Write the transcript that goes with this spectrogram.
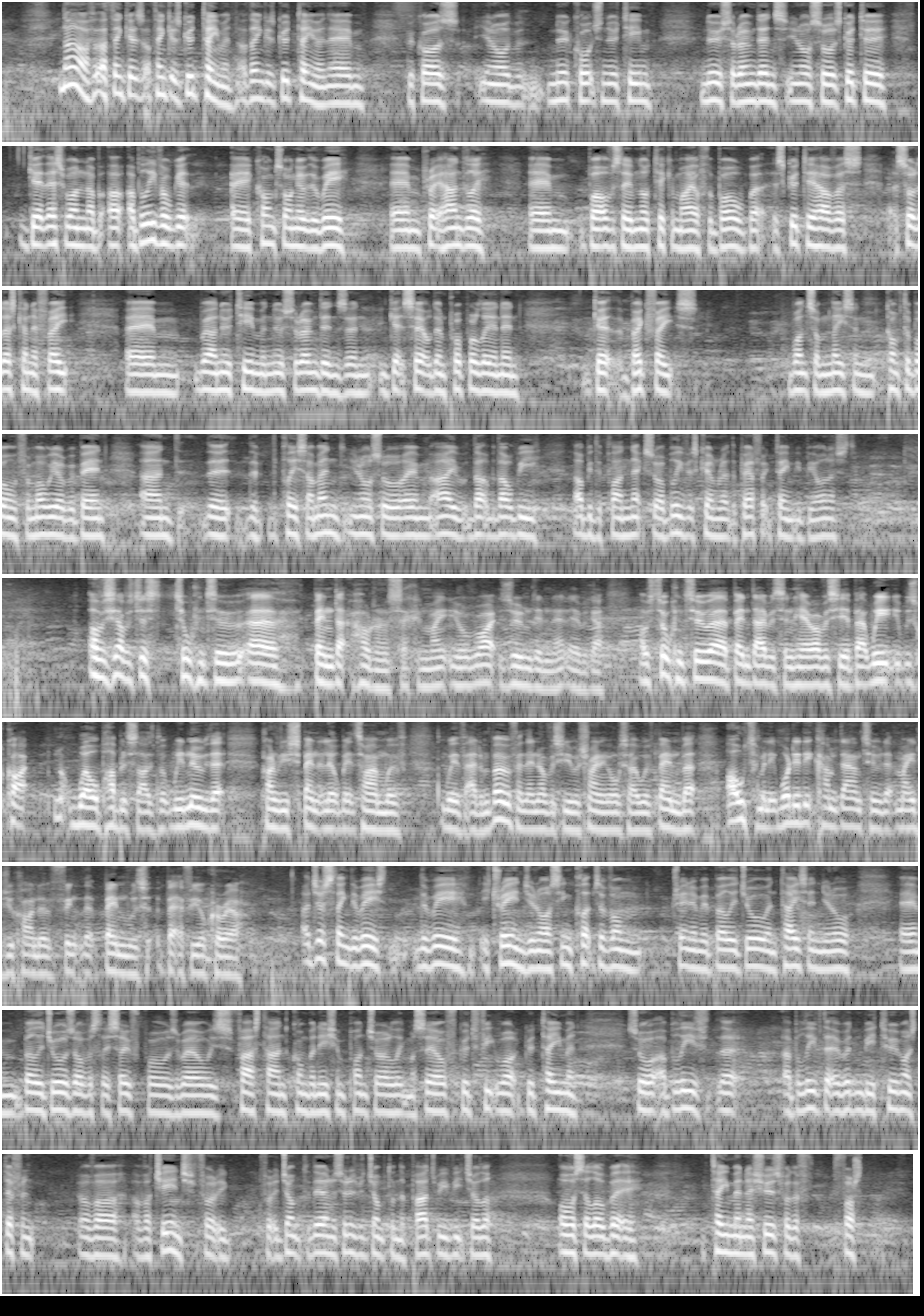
No, I think it's I think it's good timing. I think it's good timing um, because you know new coach, new team, new surroundings. You know, so it's good to get this one. I, I believe I'll get uh, Khongsong out of the way um, pretty handily. Um, but obviously, I'm not taking my eye off the ball. But it's good to have us sort of this kind of fight um, with a new team and new surroundings and, and get settled in properly, and then get big fights once I'm nice and comfortable and familiar with Ben and the, the, the place I'm in, you know. So um, I that that'll be that'll be the plan next. So I believe it's coming at the perfect time, to be honest. Obviously, I was just talking to uh, Ben. Da Hold on a second, mate. You're right, zoomed in there. There we go. I was talking to uh, Ben Davidson here, obviously, about we. It was quite not well publicised, but we knew that kind of you spent a little bit of time with with Adam Booth, and then obviously you were training also with Ben. But ultimately, what did it come down to that made you kind of think that Ben was better for your career? I just think the way the way he trained, you know, I've seen clips of him training with Billy Joe and Tyson, you know. Um, Billy Joe's obviously southpaw as well. He's fast hand combination puncher like myself. Good feet work, good timing. So I believe that I believe that it wouldn't be too much different of a of a change for to, for to jump to there. And as soon as we jumped on the pads with each other, obviously a little bit of timing issues for the f- first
